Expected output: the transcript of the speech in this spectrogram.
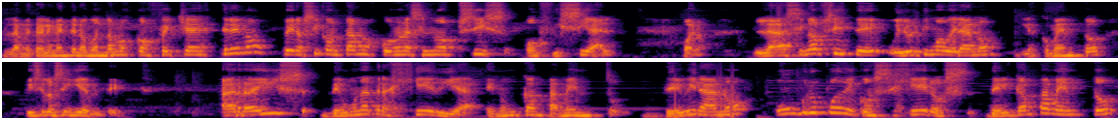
Lamentablemente no contamos con fecha de estreno, pero sí contamos con una sinopsis oficial. Bueno, la sinopsis de Último Verano, les comento, dice lo siguiente. A raíz de una tragedia en un campamento de verano, un grupo de consejeros del campamento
